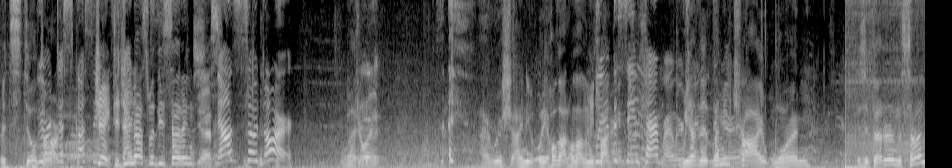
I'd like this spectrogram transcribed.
It's still we were dark. discussing Jake, the did you mess with these settings? Yes. Now it's so dark. What? Enjoy it. I wish I knew. Wait, hold on, hold on. Let me We try. We have the same camera. We, were we have the. to Let me out. try one. Is it better in the sun,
